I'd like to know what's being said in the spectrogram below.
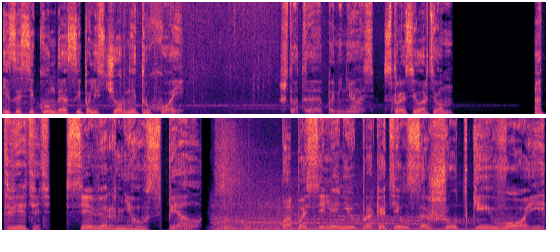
и за секунды осыпались черной трухой. «Что-то поменялось?» — спросил Артем. Ответить Север не успел. По поселению прокатился жуткий вой.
